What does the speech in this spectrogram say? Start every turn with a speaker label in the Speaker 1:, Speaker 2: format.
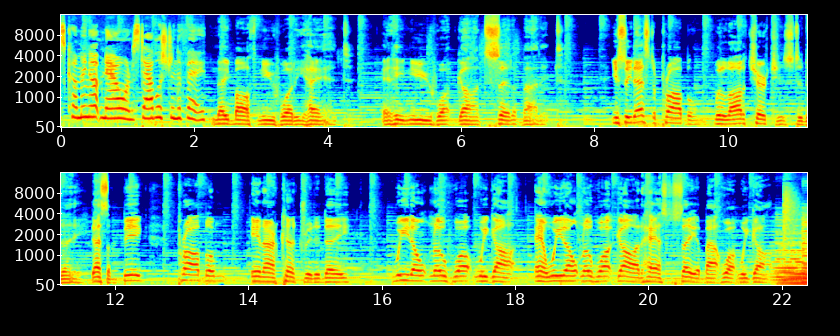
Speaker 1: what's coming up now on Established in the Faith.
Speaker 2: Naboth knew what he had, and he knew what God said about it. You see, that's the problem with a lot of churches today. That's a big problem in our country today. We don't know what we got, and we don't know what God has to say about what we got.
